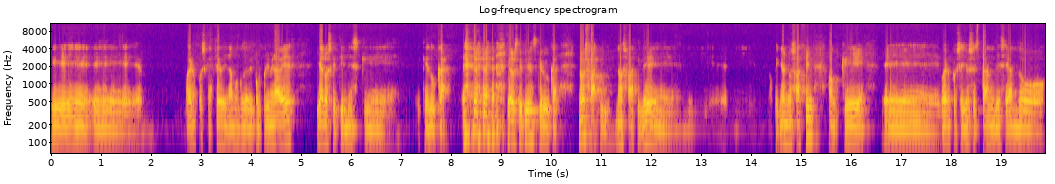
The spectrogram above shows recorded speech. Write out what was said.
que, eh, bueno, pues que acceden a MongoDB por primera vez y a los que tienes que, educar. y a los que tienes que educar. No es fácil, no es fácil, ¿eh? mi, opinión no es fácil, aunque, eh, bueno, pues ellos están deseando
